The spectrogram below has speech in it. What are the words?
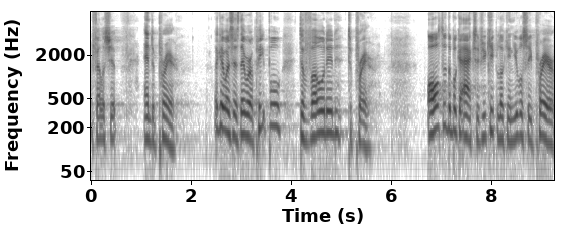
fellowship, and to prayer. Look at what it says. They were a people devoted to prayer. All through the book of Acts, if you keep looking, you will see prayer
